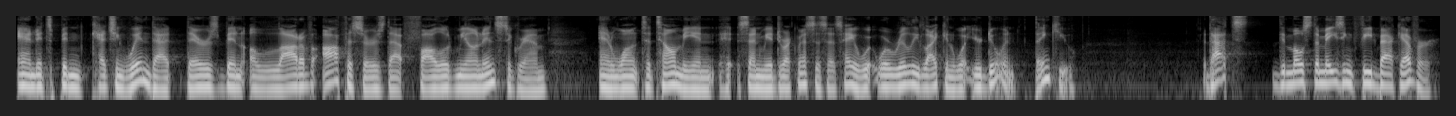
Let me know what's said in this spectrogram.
And it's been catching wind that there's been a lot of officers that followed me on Instagram and want to tell me and send me a direct message says, Hey, we're really liking what you're doing. Thank you. That's the most amazing feedback ever.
